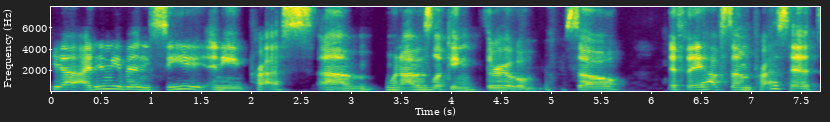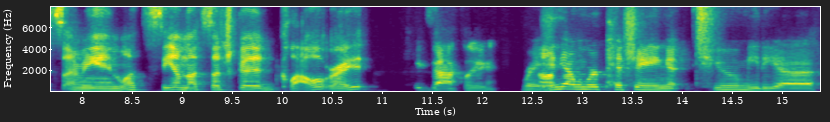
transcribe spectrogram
Yeah, I didn't even see any press um, when I was looking through. So if they have some press hits, I mean, let's see them. That's such good clout, right? Exactly. Right. Um, and yeah, when we're pitching to media,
